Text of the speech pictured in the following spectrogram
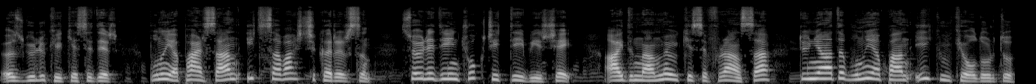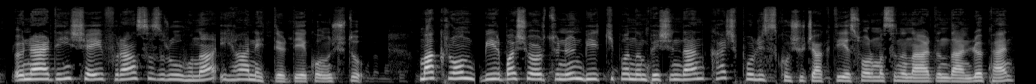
özgürlük ilkesidir. Bunu yaparsan iç savaş çıkarırsın. Söylediğin çok ciddi bir şey. Aydınlanma ülkesi Fransa, dünyada bunu yapan ilk ülke olurdu. Önerdiğin şey Fransız ruhuna ihanettir diye konuştu. Macron bir başörtünün bir kipanın peşinden kaç polis koşacak diye sormasının ardından Le Pen,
